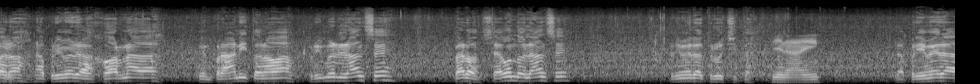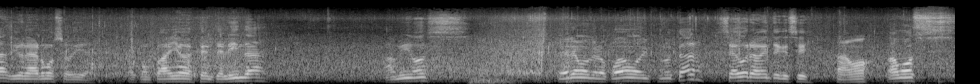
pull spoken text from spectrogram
Bueno, la primera jornada, tempranito nomás, primer lance, perdón, segundo lance, primera truchita. Bien ahí. La primera de un hermoso día, acompañado de gente linda, amigos, esperemos que lo podamos disfrutar, seguramente que sí. Vamos. Vamos.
